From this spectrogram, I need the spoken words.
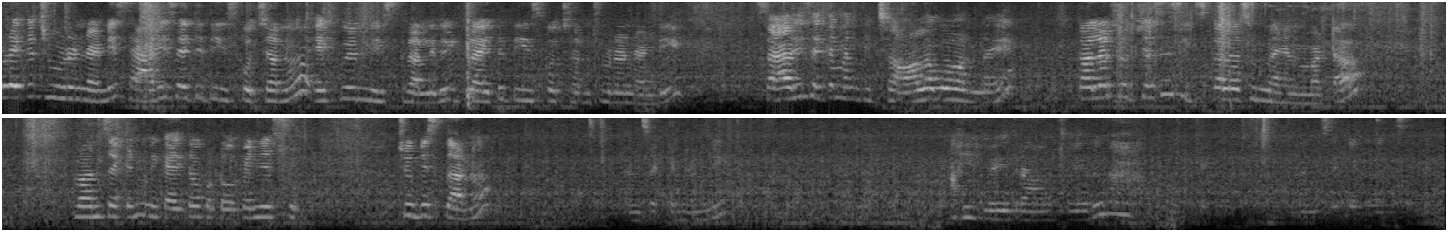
ఇప్పుడైతే చూడండి అండి శారీస్ అయితే తీసుకొచ్చాను. ఎక్కువ ఏం తీసుకురాలేదు. ఇట్లా అయితే తీసుకొచ్చాను చూడండి. అండి శారీస్ అయితే మనకి చాలా బాగున్నాయి. కలర్స్ వచ్చేసి సిక్స్ కలర్స్ ఉన్నాయన్నమాట. వన్ సెకండ్ మీకు అయితే ఒకటి ఓపెన్ చేసి చూ చూపిస్తాను. వన్ సెకండ్ అండి. అయ్యో ఇది రావట్లేదు. Okay. One second one second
